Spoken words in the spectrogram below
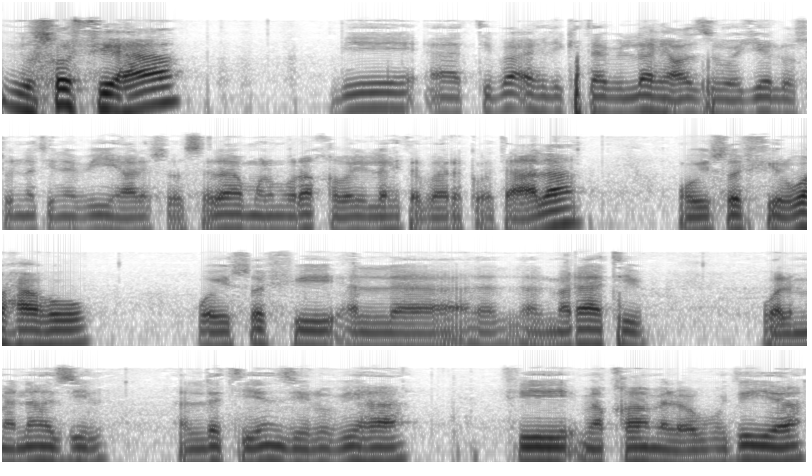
يصفها باتباعه لكتاب الله عز وجل وسنة نبيه عليه الصلاة والسلام والمراقبة لله تبارك وتعالى ويصفي روحه ويصفي المراتب والمنازل التي ينزل بها في مقام العبودية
